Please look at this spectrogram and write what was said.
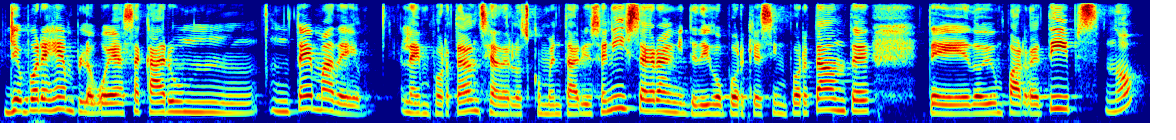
Yo, por ejemplo, voy a sacar un, tema de la importancia de los comentarios en Instagram y te digo por qué es importante, te doy un par de tips, ¿no?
